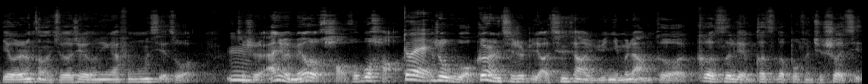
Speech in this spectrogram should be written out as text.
有的人可能觉得这个东西应该分工协作。就是 anyway 没有好或不好，但是我个人其实比较倾向于你们两个各自领各自的部分去设计。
